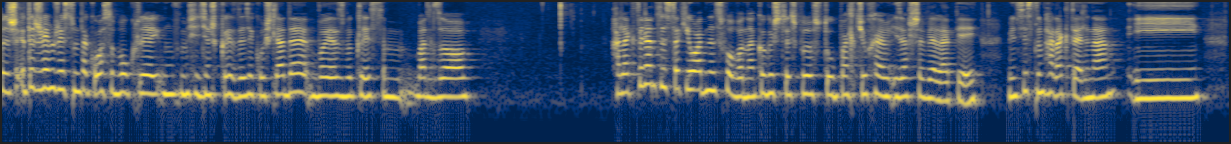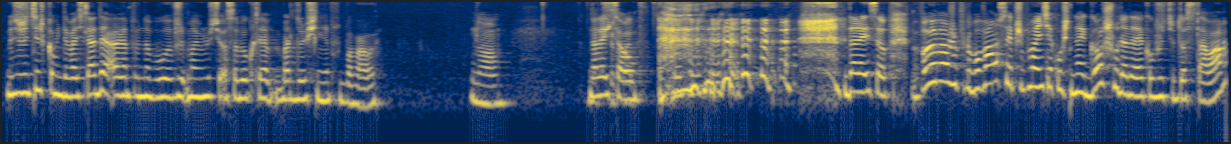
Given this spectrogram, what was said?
Chociaż ja też wiem, że jestem taką osobą, której, umówmy się, ciężko jest dać jakąś radę, bo ja zwykle jestem bardzo... Charakterem to jest takie ładne słowo. Na kogoś to jest po prostu uparciuchem i zawsze wie lepiej. Więc jestem charakterna i myślę, że ciężko mi dawać radę, ale na pewno były w moim życiu osoby, które bardzo usilnie próbowały. No. Dalej są. Dalej są. Powiem wam, że próbowałam sobie przypomnieć jakąś najgorszą radę, jaką w życiu dostałam,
